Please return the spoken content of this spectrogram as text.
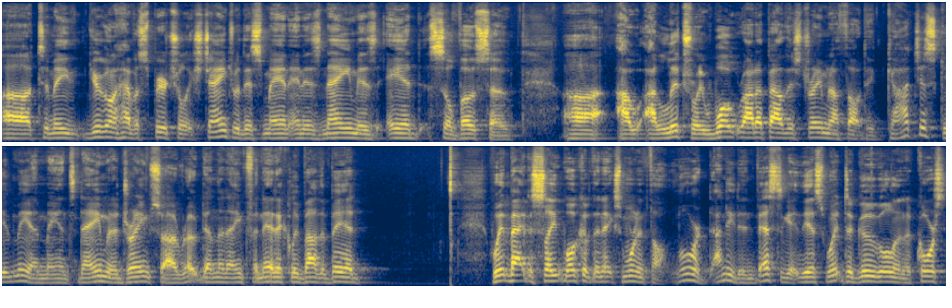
uh, to me, you're going to have a spiritual exchange with this man, and his name is Ed Silvoso. Uh, I, I, literally woke right up out of this dream and I thought, did God just give me a man's name in a dream? So I wrote down the name phonetically by the bed. Went back to sleep, woke up the next morning thought, Lord, I need to investigate this. Went to Google, and of course,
